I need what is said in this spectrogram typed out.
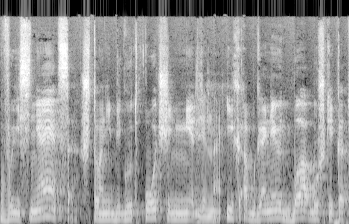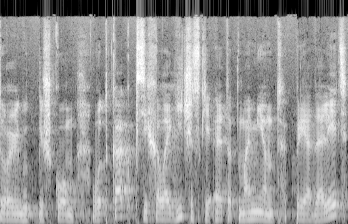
Выясняется, что они бегут очень медленно. Их обгоняют бабушки, которые идут пешком. Вот как психологически этот момент преодолеть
